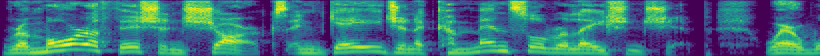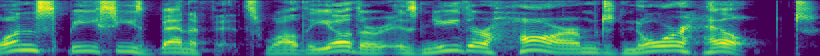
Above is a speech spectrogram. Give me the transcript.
Remora fish and sharks engage in a commensal relationship, where one species benefits while the other is neither harmed nor helped.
